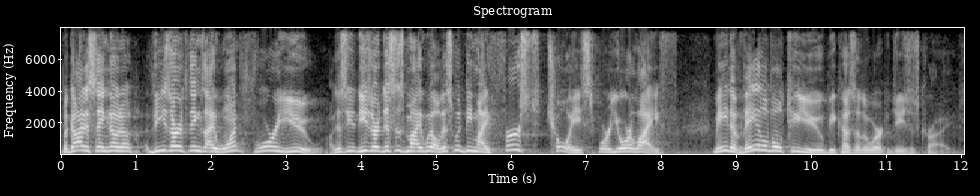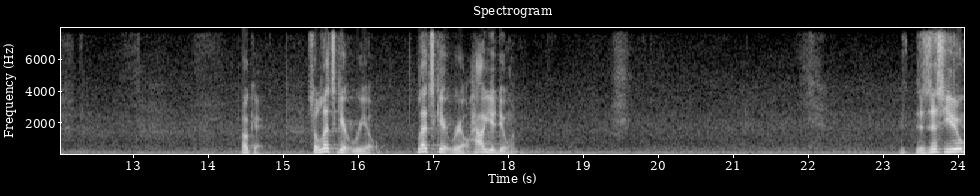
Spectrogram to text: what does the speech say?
But God is saying, no, no, these are things I want for you. This, these are, this is my will. This would be my first choice for your life, made available to you because of the work of Jesus Christ. Okay, so let's get real. Let's get real. How you doing? Is this you?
